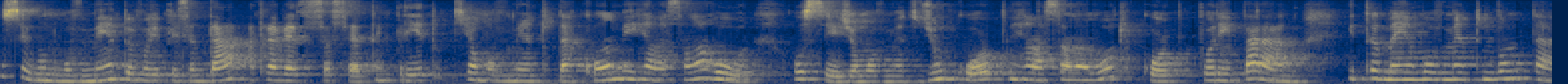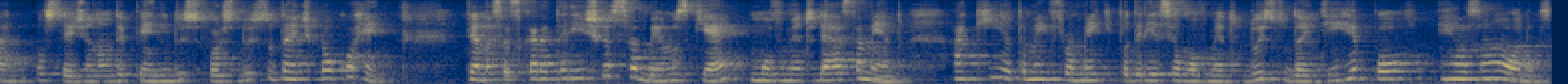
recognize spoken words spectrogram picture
O segundo movimento eu vou representar através dessa seta em preto, que é o movimento da Kombi em relação à rua, ou seja, é o movimento de um corpo em relação a um outro corpo, porém parado, e também é um movimento involuntário, ou seja, não depende do esforço do estudante para ocorrer. Tendo essas características, sabemos que é um movimento de arrastamento. Aqui eu também informei que poderia ser o um movimento do estudante em repouso em relação ao ônibus,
